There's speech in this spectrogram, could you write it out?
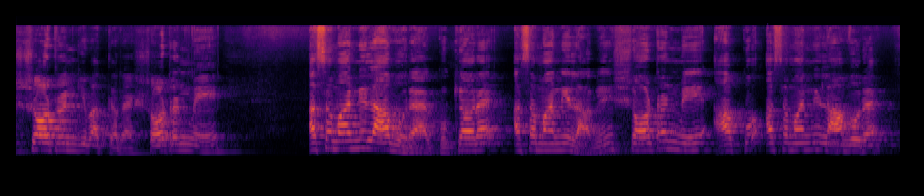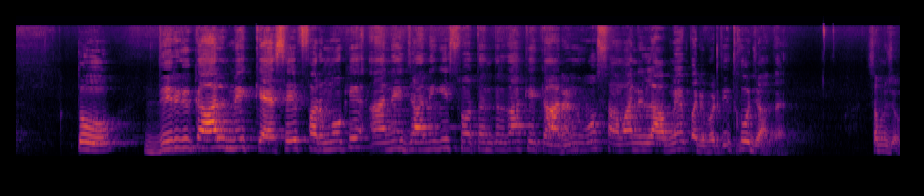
शॉर्ट रन की बात कर रहा है। शॉर्ट रन में असामान्य लाभ हो रहा है आपको। क्या हो रहा है? असामान्य लाभ। यानी शॉर्ट रन में आपको असामान्य लाभ हो रहा है। तो दीर्घकाल में कैसे फर्मों के आने जाने की स्वतंत्रता के कारण वो सामान्य लाभ में परिवर्तित हो जाता है? समझो।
